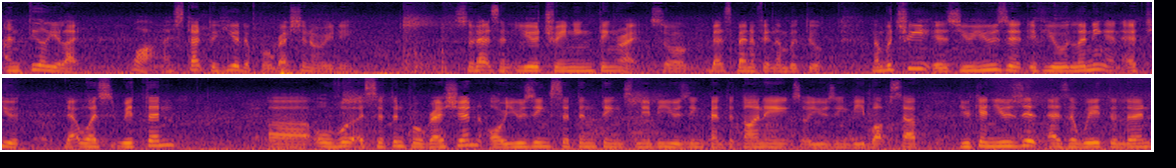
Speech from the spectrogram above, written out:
until you're like, wow, I start to hear the progression already. So that's an ear training thing, right? So that's benefit number two. Number three is you use it if you're learning an etude that was written uh, over a certain progression or using certain things, maybe using pentatonics or using bebop stuff, you can use it as a way to learn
